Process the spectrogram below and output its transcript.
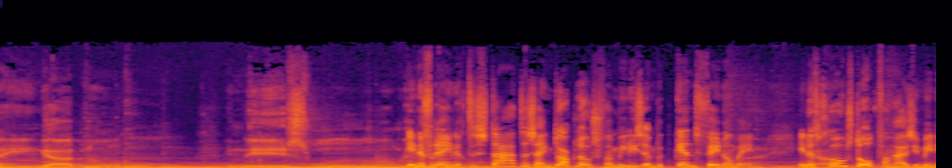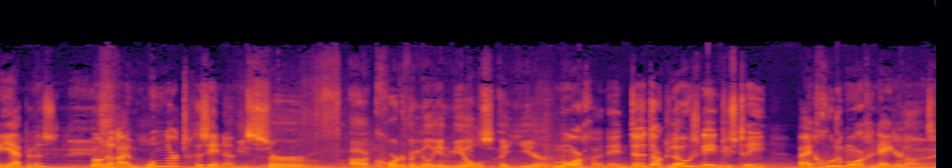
I got no in, in de Verenigde Staten zijn dakloze families een bekend fenomeen. In het grootste opvanghuis in Minneapolis wonen ruim 100 gezinnen. We serve a quarter of a million meals a year. Morgen in de daklozenindustrie bij Goedemorgen Nederland.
